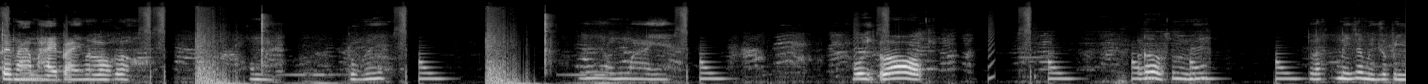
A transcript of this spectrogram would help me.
แต่น้ำหายไปมันหลอกเราเอาใหม่ดูไหมไม่เอาใหม่เอาอีกรอบแล้วก็ขึ้นไหมแล้วตรงนี้จะมีสปริง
